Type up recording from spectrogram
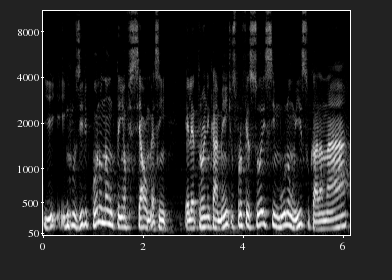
E, inclusive, quando não tem oficial, assim, eletronicamente, os professores simulam isso, cara, na,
